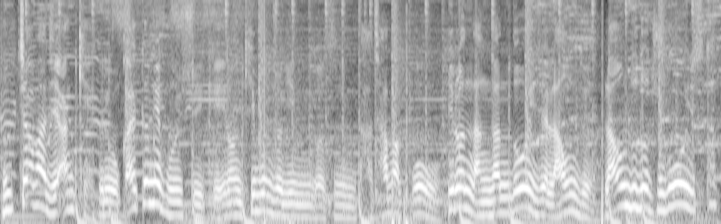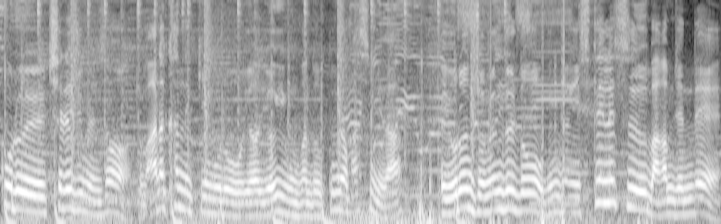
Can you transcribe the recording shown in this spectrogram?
복잡하지 않게 그리고 깔끔해 보일 수 있게 이런 기본적인 것은 다 잡았고 이런 난간도 이제 라운드 라운드 도 주고 이 스타코를 칠해주면서 좀 아늑한 느낌으로 여, 여기 공간도 꾸며봤습니다 이런 조명들도 굉장히 스테인리스 마감재인데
